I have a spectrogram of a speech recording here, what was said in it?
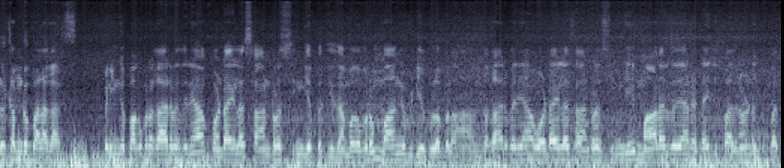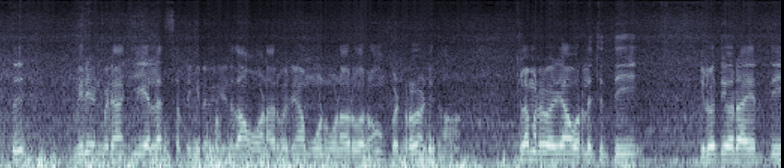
வெல்கம் டு பாலகார்ஸ் இப்போ நீங்கள் பார்க்க போகிற கார் பார்த்தீங்கன்னா கொண்டாயில சாண்ட்ரோ சிங்கை பற்றி தான் பார்க்க போகிறோம் வாங்க வீடியோக்குள்ளே போகலாம் அந்த கார் பார்த்தீங்கன்னா கொண்டாயில் சாண்ட்ரோ சிங்கி மாடல் பார்த்தீங்கன்னா ரெண்டாயிரத்தி பதினொன்றுக்கு பத்து. வேரியன்ட் பார்த்தீங்கன்னா ஜிஎல்எஸ் அப்படிங்கிற வேரியன்ட் தான். ஓனர் பார்த்தீங்கன்னா மூணு ஓனர் வரும். பெட்ரோல் வண்டி தான். கிலோமீட்டர் பார்த்தீங்கன்னா ஒரு லட்சத்தி இருபத்தி ஓராயிரத்தி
